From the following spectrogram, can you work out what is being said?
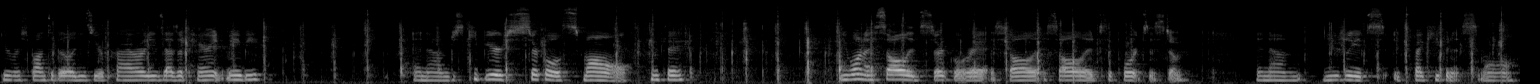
Your responsibilities, your priorities as a parent, maybe. And um, just keep your circle small, okay? You want a solid circle, right? A solid, solid support system. And um, usually it's, it's by keeping it small.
